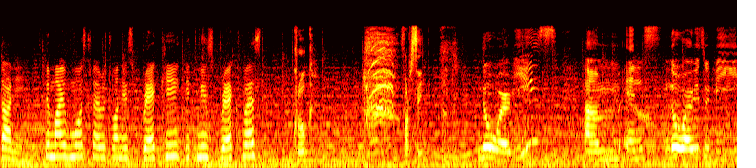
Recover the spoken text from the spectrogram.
dunny. The, my most favorite one is brekkie. It means breakfast. Crook. For sick. No worries. Um, and no worries would be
